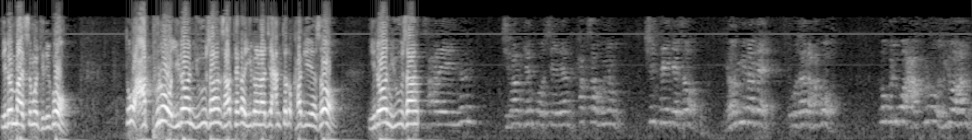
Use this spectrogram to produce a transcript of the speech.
이런 말씀을 드리고 또 앞으로 이러한 유사한 사태가 일어나지 않도록 하기 위해서 이러한 유사한 사례에 있는 지방 캠퍼스에 대한 학사 운영 실태에 대해서 면밀하게 조사를 하고 또 그리고 앞으로 이러한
